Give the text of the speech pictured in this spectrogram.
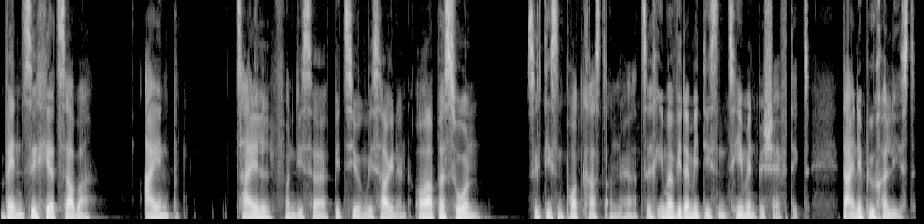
Wenn sich jetzt aber ein Teil von dieser Beziehung, wie sage ich denn, eine Person sich diesen Podcast anhört, sich immer wieder mit diesen Themen beschäftigt, deine Bücher liest,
